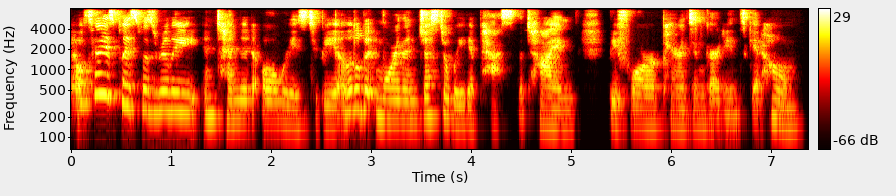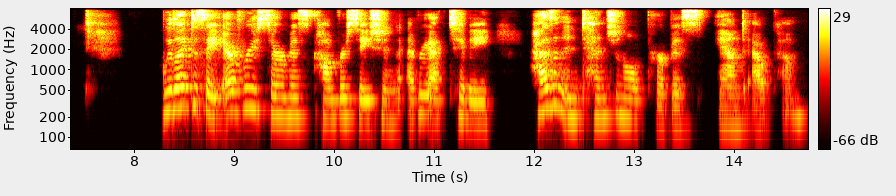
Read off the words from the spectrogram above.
Ophelia's Place was really intended always to be a little bit more than just a way to pass the time before parents and guardians get home. We like to say every service, conversation, every activity has an intentional purpose and outcome.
